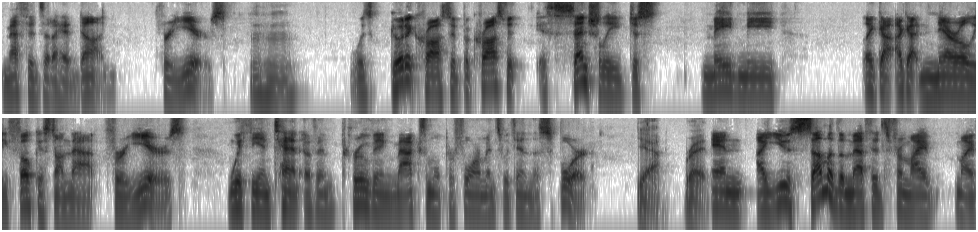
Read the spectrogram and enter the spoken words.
methods that I had done for years. Mm-hmm. Was good at CrossFit, but CrossFit essentially just made me like I got narrowly focused on that for years with the intent of improving maximal performance within the sport. Yeah, right. And I used some of the methods from my my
